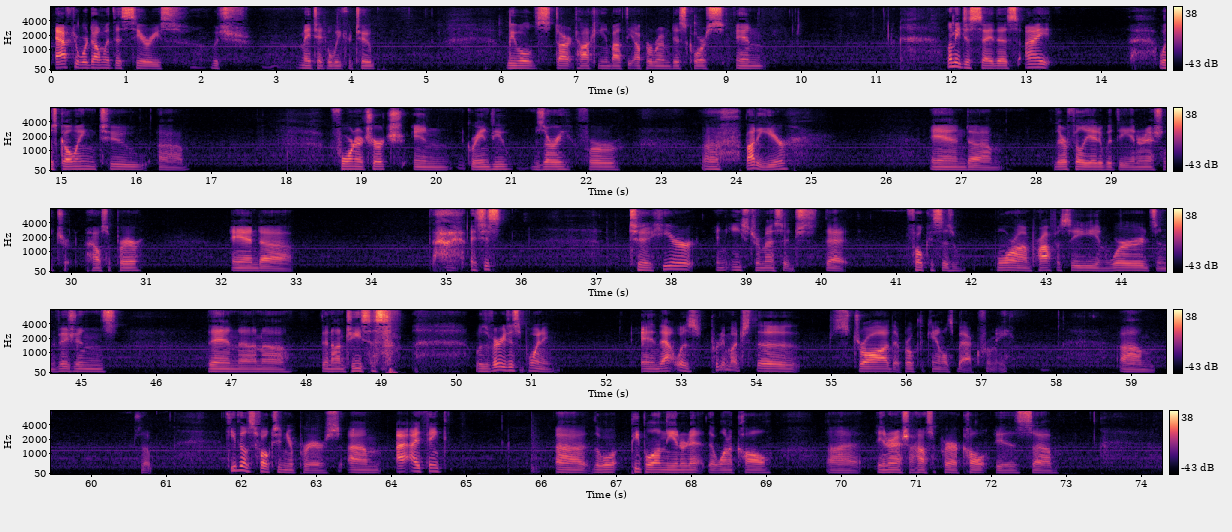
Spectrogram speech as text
after we're done with this series, which may take a week or two, we will start talking about the upper room discourse. And let me just say this I was going to uh, Forerunner Church in Grandview, Missouri for uh, about a year. And um, they're affiliated with the International Church, House of Prayer and uh, it's just to hear an Easter message that focuses more on prophecy and words and visions than on uh, than on Jesus was very disappointing, and that was pretty much the straw that broke the camel's back for me. Um, so keep those folks in your prayers. Um, I, I, think uh, the people on the internet that want to call uh, the International House of Prayer a cult is, uh,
